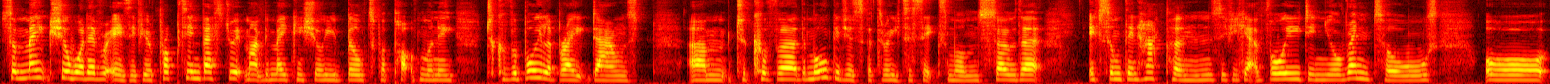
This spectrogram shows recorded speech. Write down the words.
So make sure whatever it is, if you're a property investor, it might be making sure you built up a pot of money to cover boiler breakdowns, um, to cover the mortgages for three to six months, so that if something happens, if you get a void in your rentals or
